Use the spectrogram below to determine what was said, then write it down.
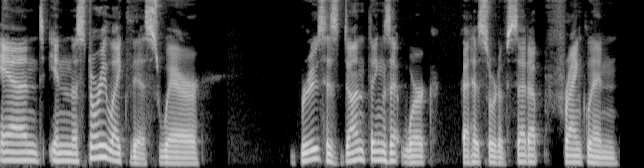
and in a story like this where Bruce has done things at work that has sort of set up Franklin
